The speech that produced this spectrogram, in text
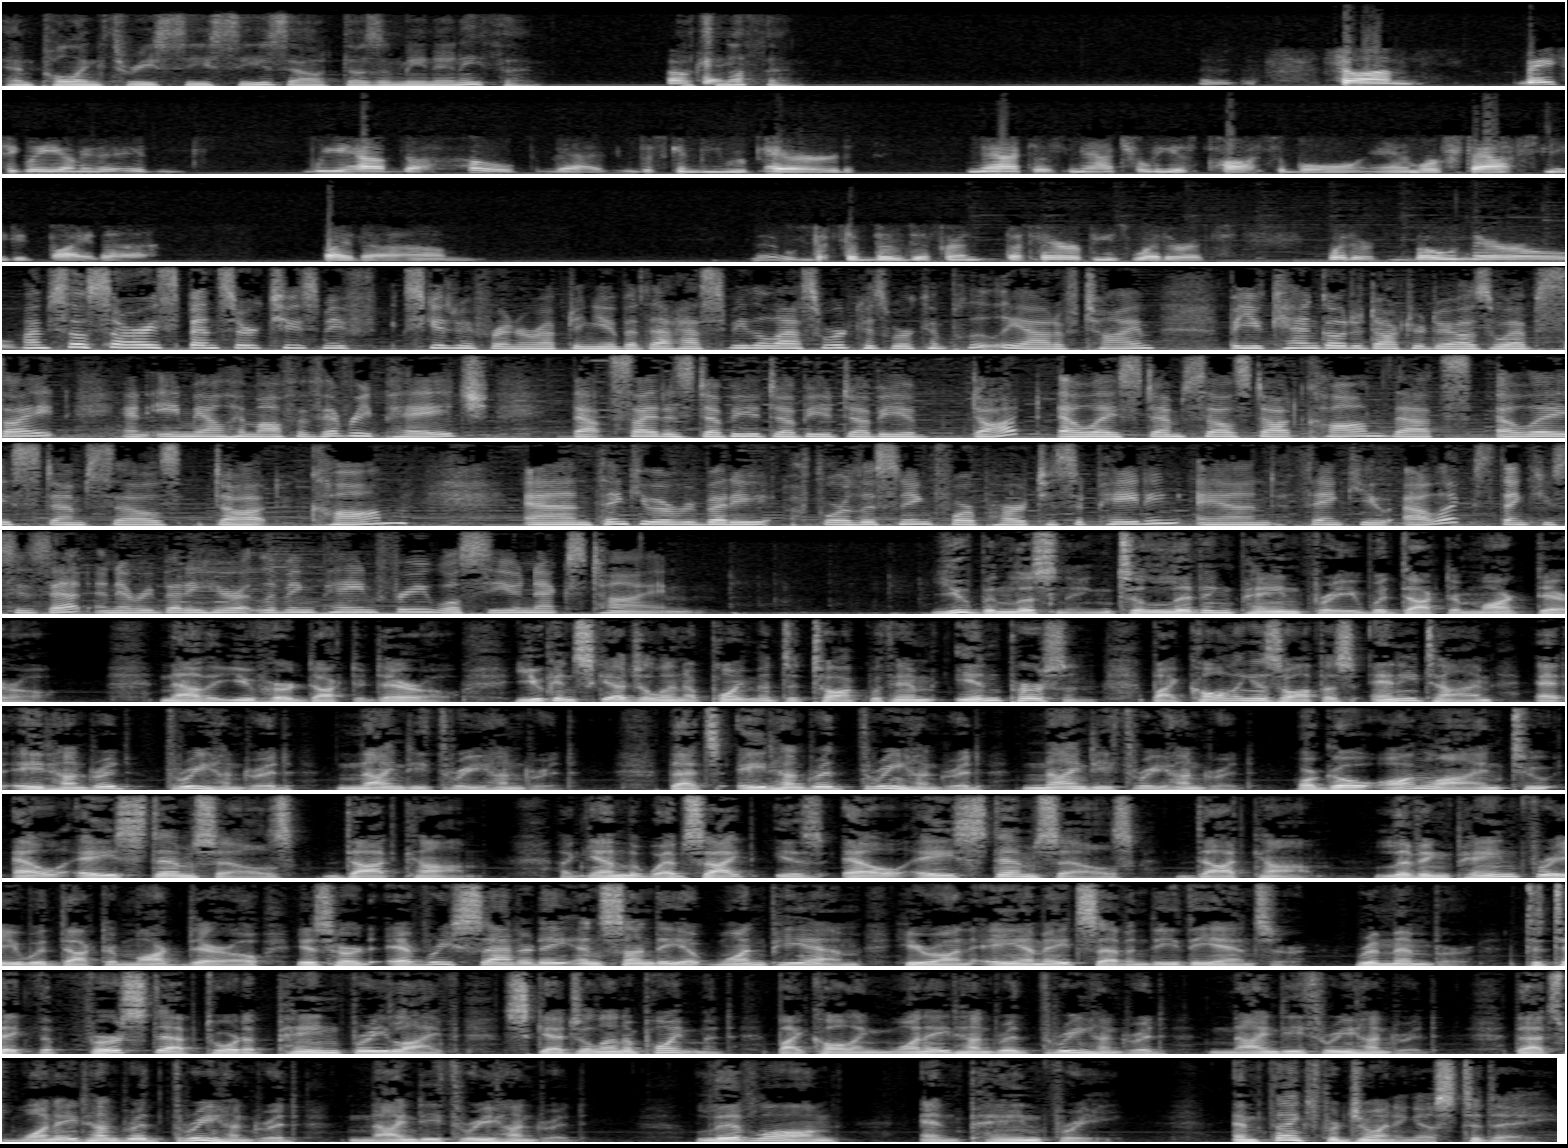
And pulling three cc's out doesn't mean anything. Okay. That's nothing. So um, basically, I mean, it, we have the hope that this can be repaired nat- as naturally as possible, and we're fascinated by the by the um, the, the, the different the therapies, whether it's whether it's bone marrow. I'm so sorry, Spencer. Excuse me, excuse me for interrupting you, but that has to be the last word because we're completely out of time. But you can go to Dr. Darrow's website and email him off of every page. That site is www.lastemcells.com. That's lastemcells.com. And thank you, everybody, for listening, for participating. And thank you, Alex. Thank you, Suzette, and everybody here at Living Pain Free. We'll see you next time. You've been listening to Living Pain Free with Dr. Mark Darrow. Now that you've heard Dr. Darrow, you can schedule an appointment to talk with him in person by calling his office anytime at 800 300 9300. That's 800 300 9300. Or go online to lastemcells.com. Again, the website is lastemcells.com. Living Pain Free with Dr. Mark Darrow is heard every Saturday and Sunday at 1 p.m. here on AM 870 The Answer. Remember, to take the first step toward a pain free life, schedule an appointment by calling 1 800 300 9300. That's 1 800 300 9300. Live long and pain free. And thanks for joining us today.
